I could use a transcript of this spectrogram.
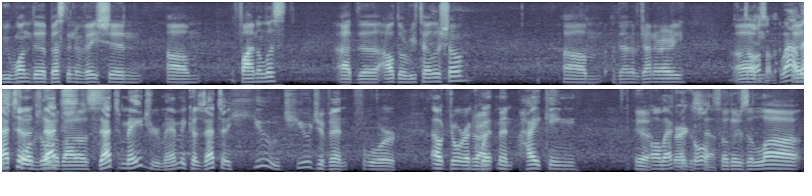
we won the best innovation um, finalist at the outdoor retailer show um, at the end of January. That's Um, awesome. Wow, that's a that's, about us. that's major, man, because that's a huge, huge event for outdoor Right. equipment, hiking, yeah. all that Very kind cool. of stuff. So there's a lot.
